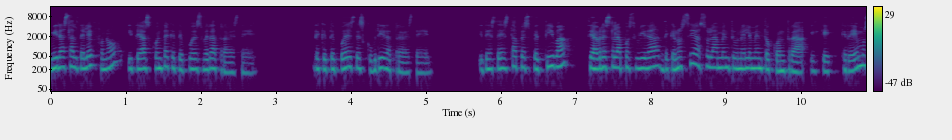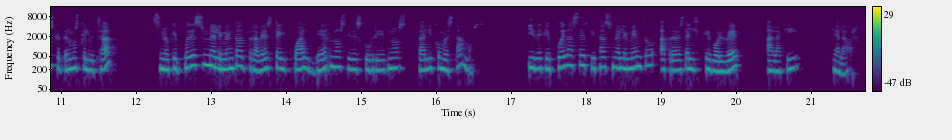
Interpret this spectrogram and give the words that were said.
miras al teléfono y te das cuenta que te puedes ver a través de él, de que te puedes descubrir a través de él. Y desde esta perspectiva te abres a la posibilidad de que no sea solamente un elemento contra el que creemos que tenemos que luchar, sino que puede ser un elemento a través del cual vernos y descubrirnos tal y como estamos. Y de que pueda ser quizás un elemento a través del que volver al aquí y a la hora.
